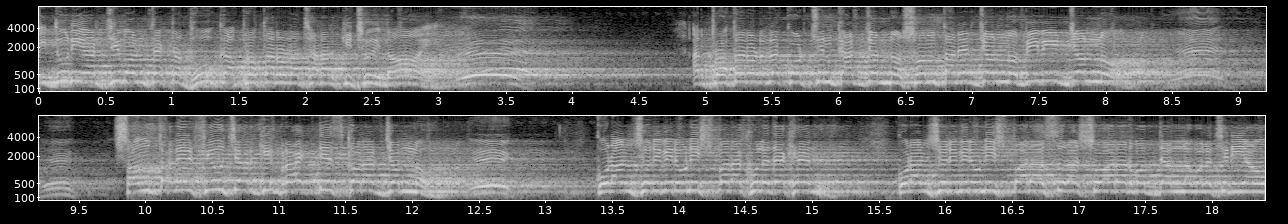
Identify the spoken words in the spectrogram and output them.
এই দুনিয়ার জীবনটা একটা ধোঁকা প্রতারণা ছাড়ার কিছুই নয়। আর প্রতারণাটা করছেন কার জন্য? সন্তানের জন্য, বিবির জন্য। সন্তানের ফিউচারকে ব্রাইটনেস করার জন্য। ঠিক কোরআন শরীফের উনিশ পারা খুলে দেখেন। কোরআন শরীফের উনিশ পারা সুরা সোয়ারার মধ্যে আল্লাহ বলেছেন ইয়াও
